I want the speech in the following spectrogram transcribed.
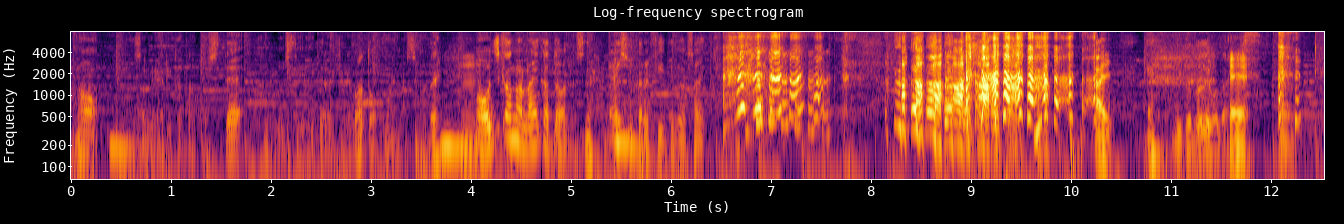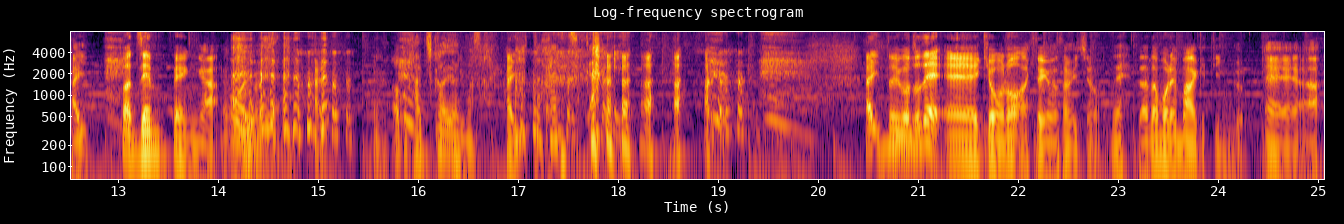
りのうんそのやり方として工夫していただければと思いますので、うんまあ、お時間のない方はですね来週から聞いてくださいと、はい。ね、いうことでございえます。はいえはい。まあ、前編が終わりました。はい。ねあと8回ありますから。はい。あと8回 はい、ということで、えー今日の秋田山さん一のね、ダダ漏れマーケティング、えーあ、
